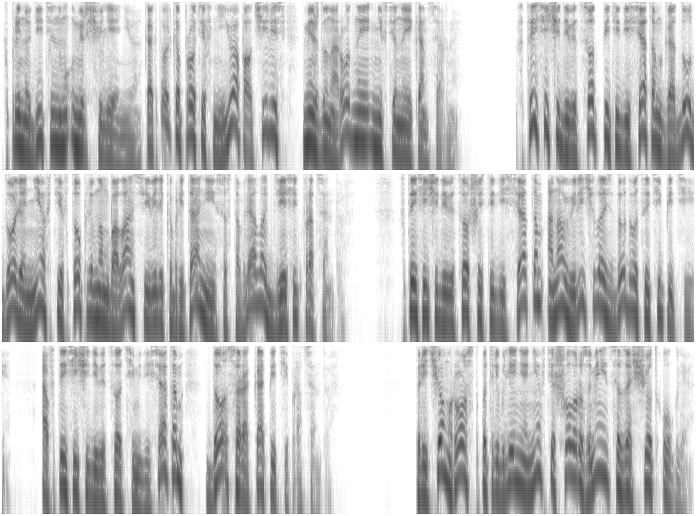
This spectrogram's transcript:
к принудительному умерщвлению, как только против нее ополчились международные нефтяные концерны. В 1950 году доля нефти в топливном балансе Великобритании составляла 10%. В 1960 она увеличилась до 25%, а в 1970 — до 45%. Причем рост потребления нефти шел, разумеется, за счет угля.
